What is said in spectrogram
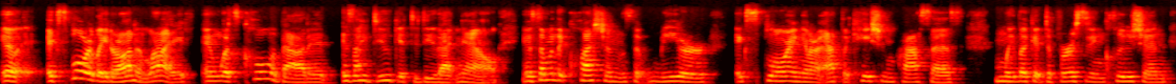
you know, explore later on in life. And what's cool about it is I do get to do that now. You know, some of the questions that we are exploring in our application process when we look at diversity inclusion,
